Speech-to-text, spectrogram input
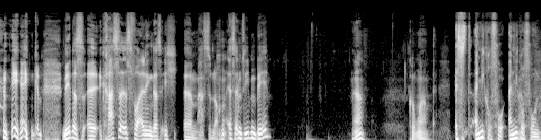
nee, nee, das äh, Krasse ist vor allen Dingen, dass ich, ähm, hast du noch ein SM7B? Ja, guck mal. Es ist ein Mikrofon. Ein Mikrofon.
